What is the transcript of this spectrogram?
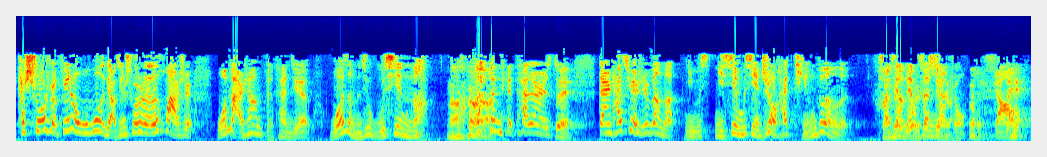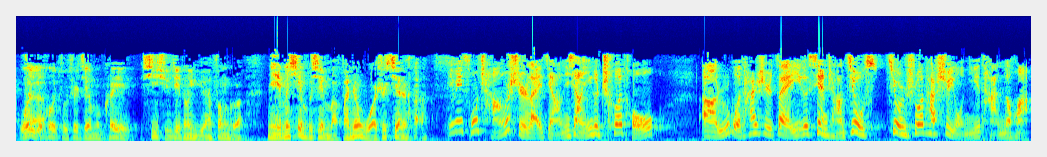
他说出来非常无辜的表情，说出来的话是我马上感觉我怎么就不信呢？啊，他那儿对，但是他确实问了你们，你信不信？之后还停顿了，好像两三秒钟。然后我以后主持节目可以吸取这种语言风格，你们信不信吧？反正我是信了。因为从常识来讲，你想一个车头啊，如果他是在一个现场，就就是说他是有泥潭的话。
